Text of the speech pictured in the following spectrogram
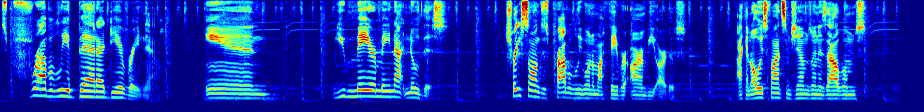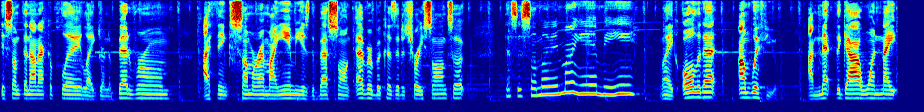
is probably a bad idea right now. And you may or may not know this. Trey Songz is probably one of my favorite R&B artists. I can always find some gems on his albums. It's something that I could play like during the bedroom. I think Summer in Miami is the best song ever because of the Trey Songz hook. This is summer in Miami. Like all of that, I'm with you. I met the guy one night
